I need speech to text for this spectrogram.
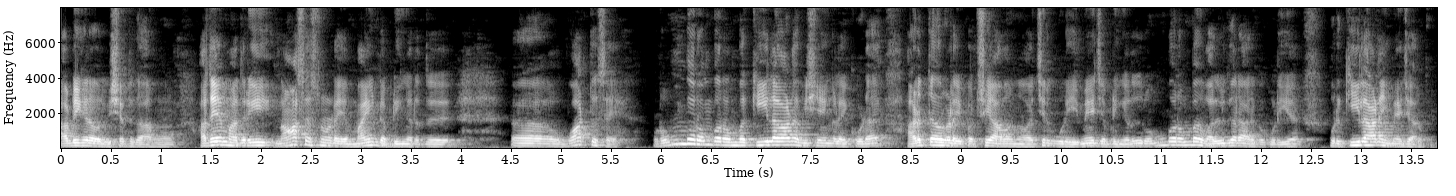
அப்படிங்கிற ஒரு விஷயத்துக்காகவும் அதே மாதிரி நாசஸ்னுடைய மைண்ட் அப்படிங்கிறது வாட் டு சே ரொம்ப ரொம்ப ரொம்ப கீழான விஷயங்களை கூட அடுத்தவர்களை பற்றி அவங்க வச்சிருக்கக்கூடிய இமேஜ் அப்படிங்கிறது ரொம்ப ரொம்ப வல்கராக இருக்கக்கூடிய ஒரு கீழான இமேஜாக இருக்கும்.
